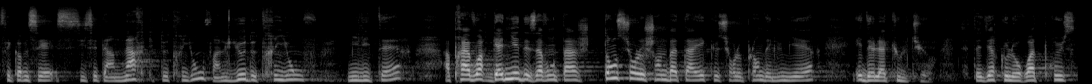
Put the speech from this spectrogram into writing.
c'est comme si c'était un arc de triomphe, un lieu de triomphe militaire, après avoir gagné des avantages tant sur le champ de bataille que sur le plan des Lumières et de la culture. C'est-à-dire que le roi de Prusse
